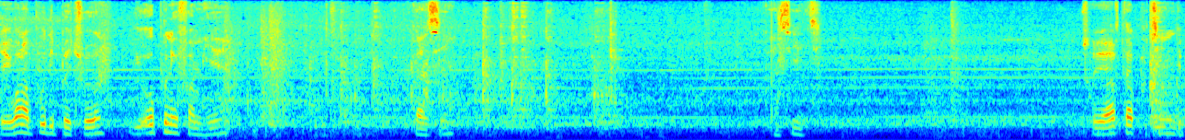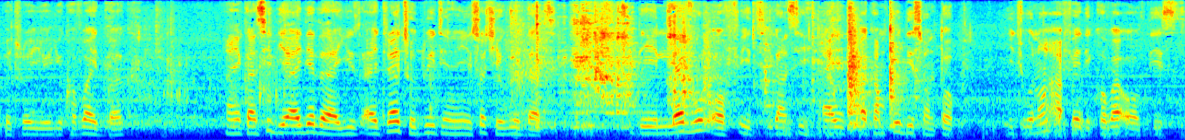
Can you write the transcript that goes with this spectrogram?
So you want to put the petrol, you open it from here. You can see. You can see it. So after putting the petrol, you, you cover it back. And you can see the idea that I use. I try to do it in, in such a way that the level of it, you can see, I, I can put this on top. It will not affect the cover of this,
